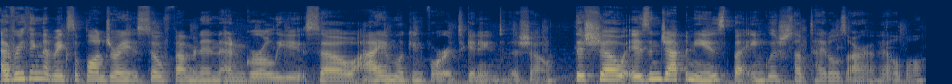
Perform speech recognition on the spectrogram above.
Everything that makes up lingerie is so feminine and girly, so I am looking forward to getting into this show. This show is in Japanese, but English subtitles are available.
